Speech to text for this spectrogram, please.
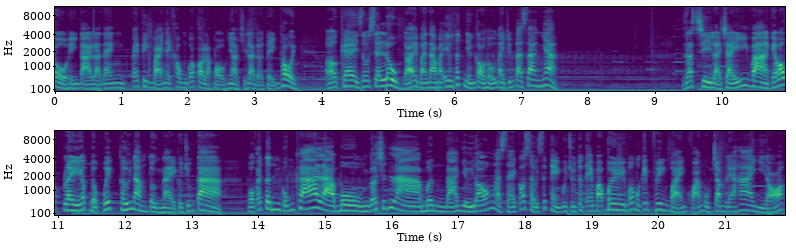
Oh, hiện tại là đang cái phiên bản này không có câu lạc bộ nha, chỉ là đội tuyển thôi. Ok, Joselu. Đấy, bạn nào mà yêu thích những cầu thủ này chúng ta sang nha. Zachi là cháy và cái bốc play up đột quyết thứ năm tuần này của chúng ta một cái tin cũng khá là buồn, đó chính là mình đã dự đoán là sẽ có sự xuất hiện của chủ tịch Mbappe với một cái phiên bản khoảng 102 gì đó,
